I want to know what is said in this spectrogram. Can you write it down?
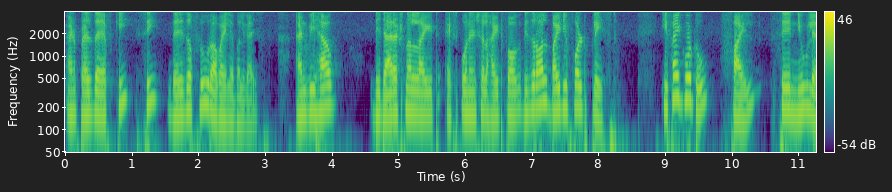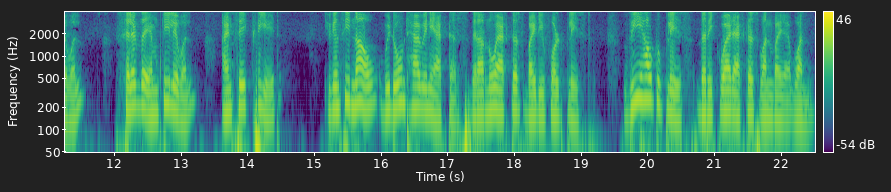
and press the F key, see there is a floor available guys. And we have the directional light, exponential height fog, these are all by default placed. If I go to file, say new level, select the empty level and say create, you can see now we don't have any actors. There are no actors by default placed. We have to place the required actors one by one.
